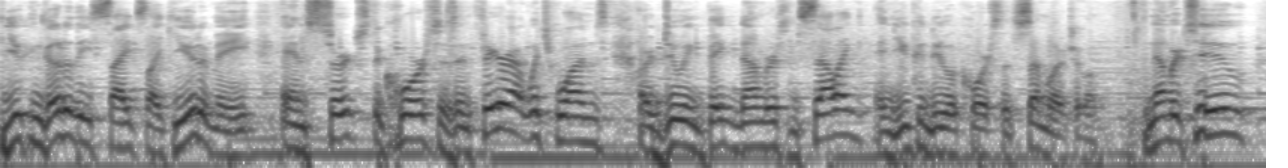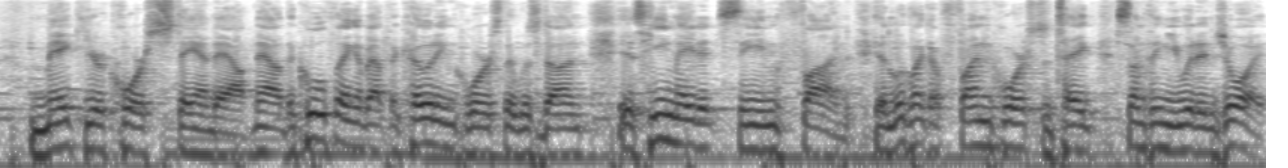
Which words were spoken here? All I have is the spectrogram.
You can go to these sites like Udemy and search the courses and figure out which ones are doing big numbers and selling and you can do a course that's similar to them number two make your course stand out. Now the cool thing about the coding course that was done is he made it seem fun. It looked like a fun course to take something you would enjoy.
